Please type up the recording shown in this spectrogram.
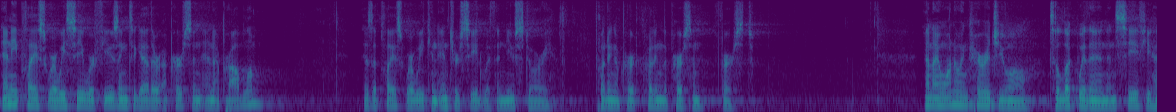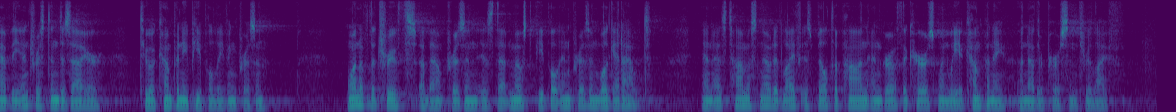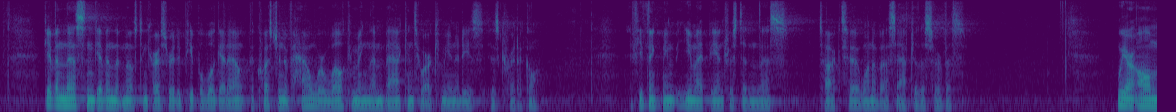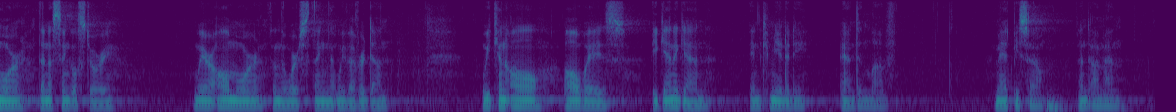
Any place where we see we're fusing together a person and a problem is a place where we can intercede with a new story, putting, per- putting the person first. And I want to encourage you all to look within and see if you have the interest and desire to accompany people leaving prison. One of the truths about prison is that most people in prison will get out. And as Thomas noted, life is built upon and growth occurs when we accompany another person through life. Given this, and given that most incarcerated people will get out, the question of how we're welcoming them back into our communities is critical. If you think you might be interested in this, talk to one of us after the service. We are all more than a single story. We are all more than the worst thing that we've ever done. We can all always begin again in community and in love. May it be so, and amen.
